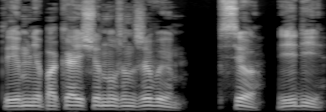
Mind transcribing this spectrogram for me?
Ты мне пока еще нужен живым. Все, иди.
